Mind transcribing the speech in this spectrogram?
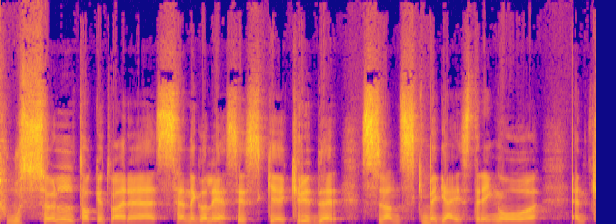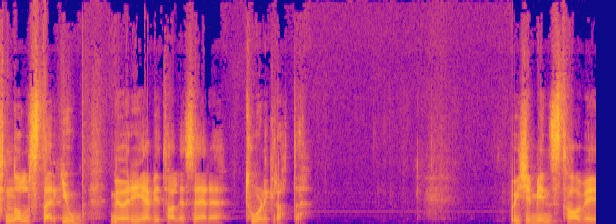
to sølv takket være senegalesisk krydder, svensk begeistring og en knallsterk jobb med å revitalisere Tornekrattet. Og ikke minst har vi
